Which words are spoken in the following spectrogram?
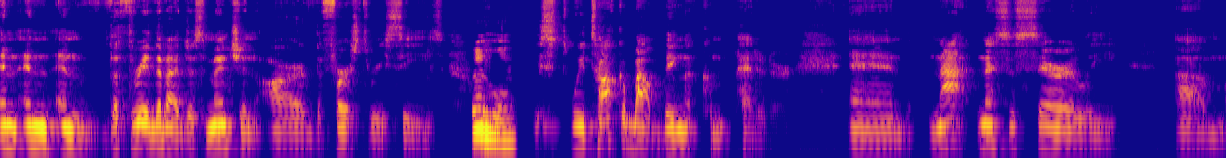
And, and, and the three that I just mentioned are the first three C's. Mm-hmm. We, we, talk about being a competitor and not necessarily um,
